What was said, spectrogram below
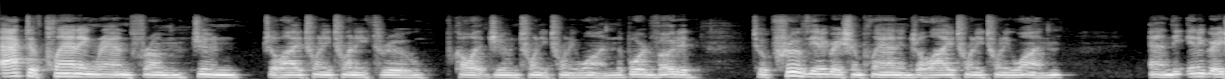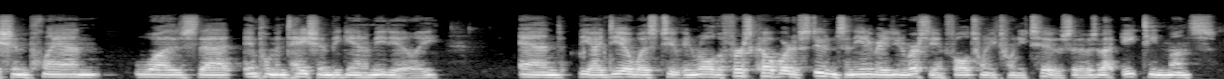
Active planning ran from June, July 2020 through, call it June 2021. The board voted to approve the integration plan in July 2021. And the integration plan was that implementation began immediately. And the idea was to enroll the first cohort of students in the integrated university in fall 2022. So there was about 18 months,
